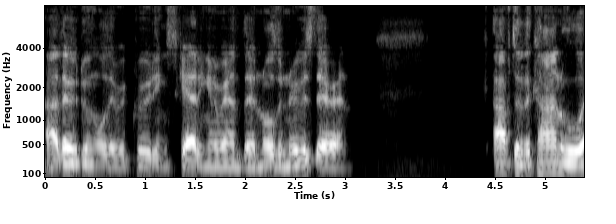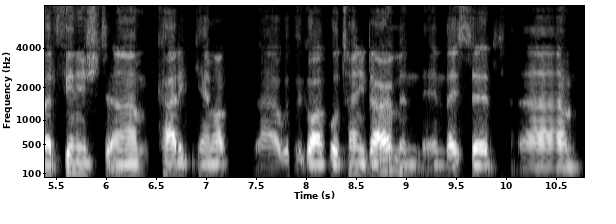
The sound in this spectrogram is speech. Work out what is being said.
uh, they were doing all their recruiting, scouting around the Northern Rivers there, and after the carnival had finished, um, Cardi came up uh, with a guy called Tony Durham, and, and they said, um,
